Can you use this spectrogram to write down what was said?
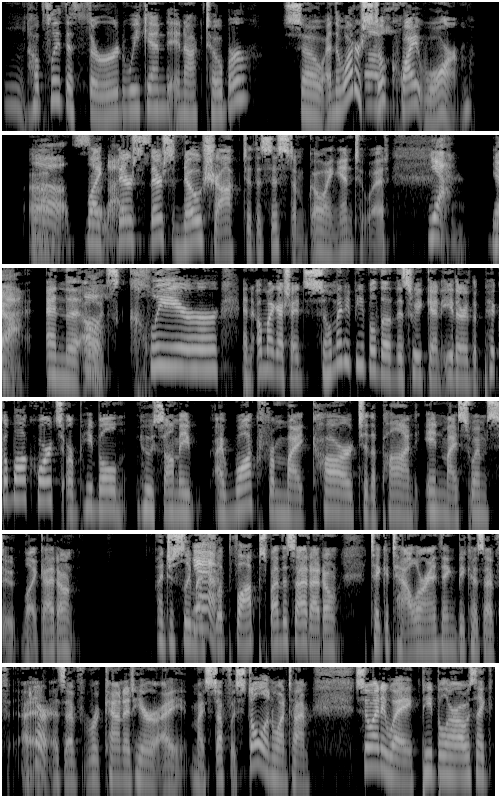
hmm, hopefully the third weekend in October. So, and the water's oh. still quite warm. Um, oh, so like nice. there's, there's no shock to the system going into it. Yeah. Yeah. yeah. And the, oh, oh, it's clear. And oh my gosh, I had so many people though this weekend, either the pickleball courts or people who saw me. I walk from my car to the pond in my swimsuit. Like I don't, I just leave yeah. my flip flops by the side. I don't take a towel or anything because I've, sure. I, as I've recounted here, I, my stuff was stolen one time. So anyway, people are always like,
